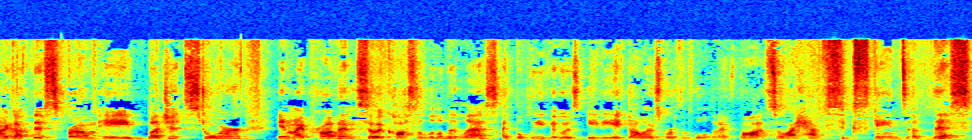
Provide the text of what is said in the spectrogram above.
I got this from a budget store in my province, so it cost a little bit less. I believe it was $88 worth of wool that I've bought. So I have six skeins of this,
